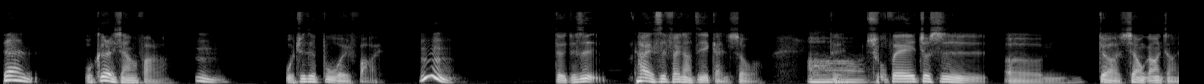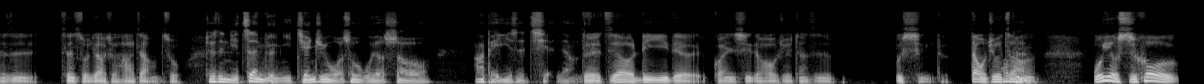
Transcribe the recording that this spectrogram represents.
但我个人想法了，嗯，我觉得不违法、欸。嗯，对，就是他也是分享自己感受啊。哦，对，除非就是，嗯、呃，对啊，像我刚刚讲，就是。诊所要求他这样做，就是你证明你检举我说我有收阿培医师钱这样子。对，只要利益的关系的话，我觉得这样是不行的。但我觉得这样.我有时候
